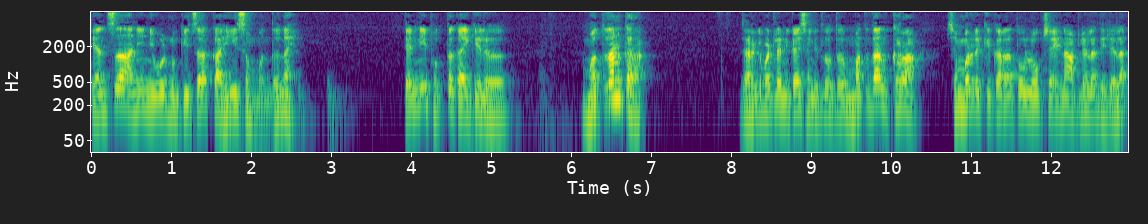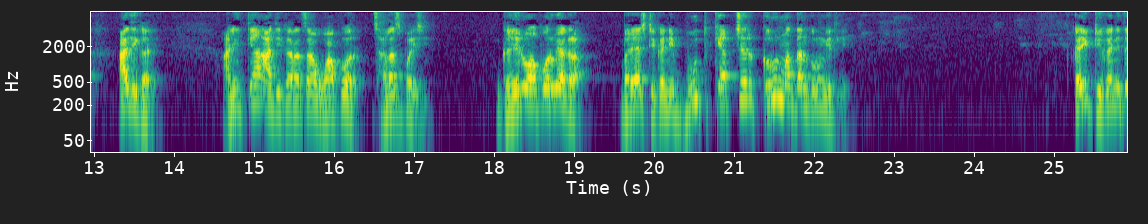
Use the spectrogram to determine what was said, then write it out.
त्यांचा आणि निवडणुकीचा काहीही संबंध नाही. त्यांनी फक्त काय केलं? मतदान करा. जारंगे पाटलांनी काय सांगितलं होतं? मतदान करा. शंभर टक्के करा. तो लोकशाहीनं आपल्याला दिलेला अधिकार आहे. आणि त्या अधिकाराचा वापर झालाच पाहिजे. गैरवापर वेगळा. बऱ्याच ठिकाणी बूथ कॅप्चर करून मतदान करून घेतले. काही ठिकाणी तर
